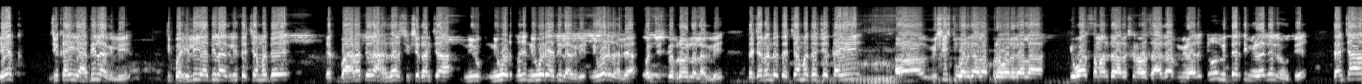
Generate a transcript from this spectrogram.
एक जी काही यादी लागली ती पहिली यादी लागली त्याच्यामध्ये एक बारा तेरा हजार शिक्षकांच्या निवड म्हणजे निवड यादी लागली निवड झाल्या पंचवीस फेब्रुवारीला लागली. त्याच्यानंतर त्याच्यामध्ये जे काही विशिष्ट वर्गाला प्रवर्गाला किंवा समांतर आरक्षणाला जागा मिळाली किंवा विद्यार्थी मिळालेले नव्हते त्यांच्या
